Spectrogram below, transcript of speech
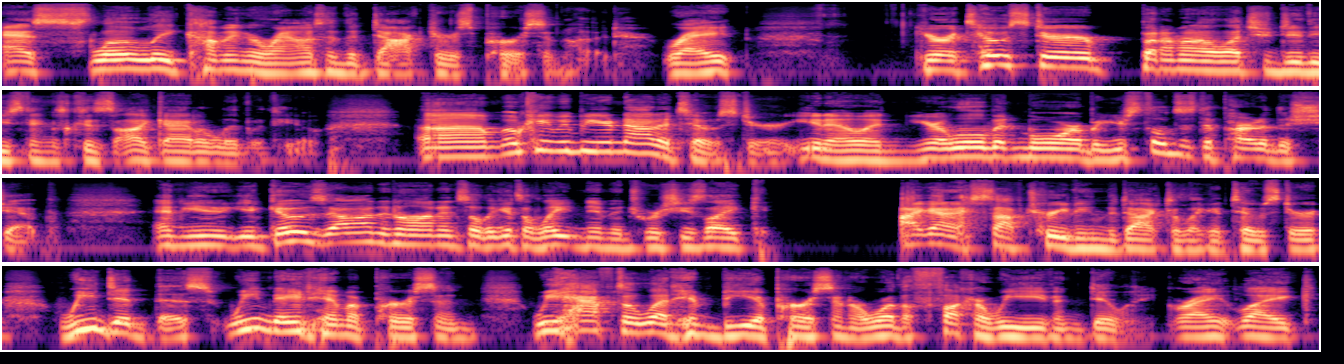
as slowly coming around to the doctor's personhood right you're a toaster, but I'm gonna let you do these things because I gotta live with you. Um, okay, maybe you're not a toaster, you know, and you're a little bit more, but you're still just a part of the ship. And you it goes on and on until they get to latent image where she's like, I gotta stop treating the doctor like a toaster. We did this. We made him a person. We have to let him be a person, or what the fuck are we even doing? Right? Like,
